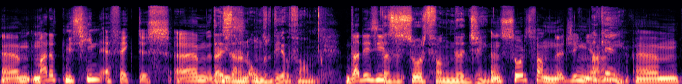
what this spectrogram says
Um, maar het misschien-effect dus. Um, dat is mis... daar een onderdeel van? Dat is, iets, dat is een soort van nudging? Een soort van nudging, ja. Okay. Um,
